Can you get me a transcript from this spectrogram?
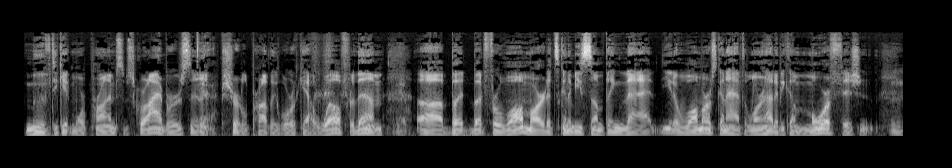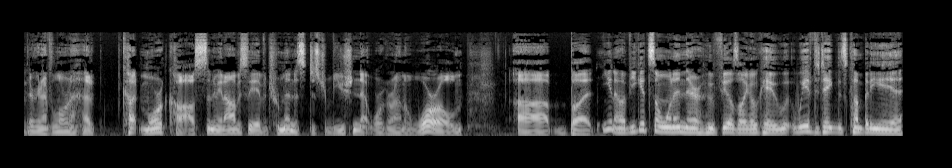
move to get more Prime subscribers, and I'm sure it'll probably work out well for them. Uh, but but for Walmart, it's going to be something that you know Walmart's going to have to learn how to become more efficient. They're going to have to learn how to cut more costs. And I mean, obviously, they have a tremendous distribution network around the world. Uh, but you know, if you get someone in there who feels like, okay, we have to take this company uh,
